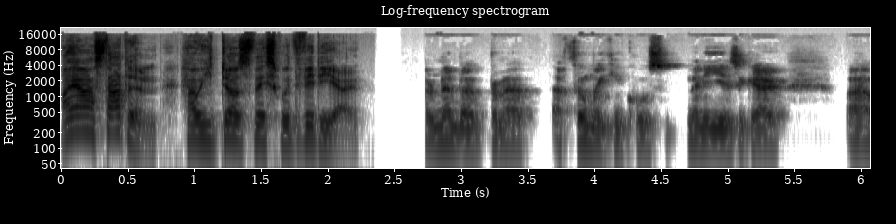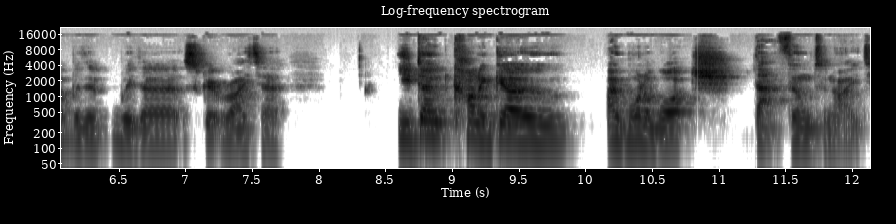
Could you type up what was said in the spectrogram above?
I asked Adam how he does this with video. I remember from a, a filmmaking course many years ago uh, with a, with a script writer, you don't kind of go, "I want to watch that film tonight."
